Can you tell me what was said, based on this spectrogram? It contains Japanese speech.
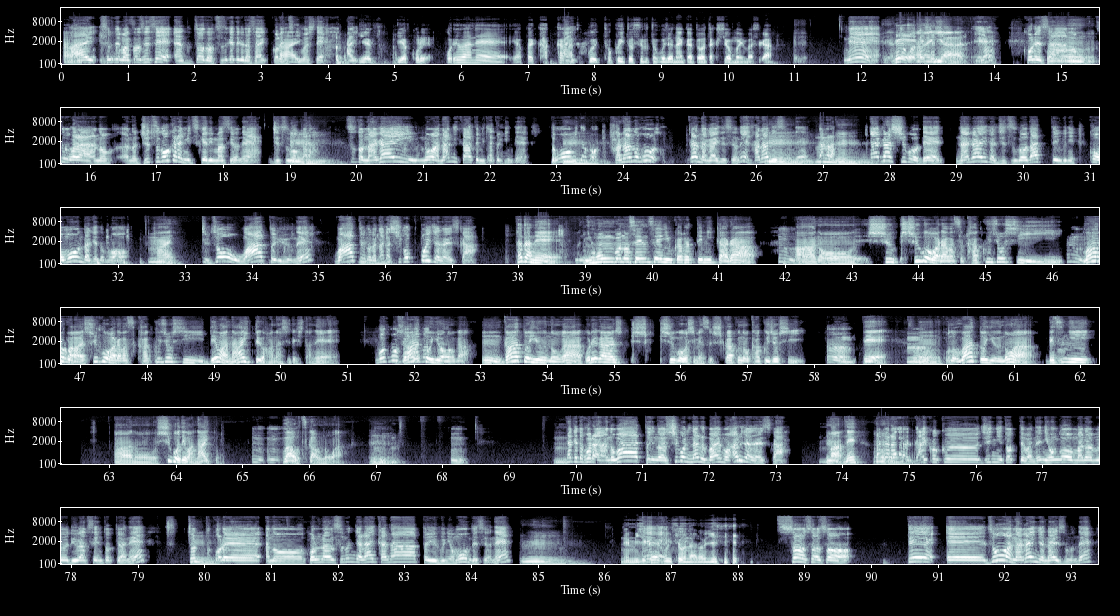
はい。それで松尾先生、どうぞ続けてください。これにつきまして。はい。いや、いや、これ、これはね、やっぱり閣下が得意,、得意とするとこじゃないかと私は思いますが。ねえ。ねえあいや、えこれさ、あうんの、普通ほら、あの、あの、述語から見つけますよね。述語から。うんそうすると長いのは何かって見たときにね、どう見てもうん鼻の方が長いですよね。鼻ですよねう。んだから、うん鼻が主語で、長いが述語だっていうふうにこう思うんだけども、うんは。い。象はというね、わっていうのがなんか主語っぽいじゃないですか。ただね、日本語の先生に伺ってみたら、うん。あの、主主語を表す格助詞、うん和は主語を表す格助詞ではないという話でしたね。僕もそう思いますがというのよ。が、うん、がというのが、これが主主語を示す主格の格助詞うん。で、う。うんん、この和というのは別に、あの、主語ではないと。うん。うん。和を使うのは。ううんん。うん。うんだけどほら、あの、わーっていうのは主語になる場合もあるじゃないですか。まあね。だから、うん外国人にとってはね、日本語を学ぶ留学生にとってはね、ちょっとこれ、あの、混乱するんじゃないかなというふうに思うんですよね。うん。ね、短い文章なのに。そうそうそう。で、えー、象は長いんじゃないですもんね。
